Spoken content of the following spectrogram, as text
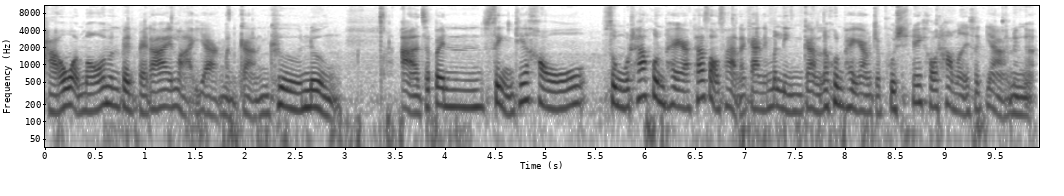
เขาอะมองว่ามันเป็นไปได้หลายอย่างเหมือนกัน คือหนึ่งอาจจะเป็นสิ่งที่เขาสมมุติถ้าคุณพยายามถ้าสองสถานการณ์นี้มันลิงก์กัน แล้วคุณพยายามจะพุชให้เขาทำอะไรสักอย่างหนึ่งอะ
